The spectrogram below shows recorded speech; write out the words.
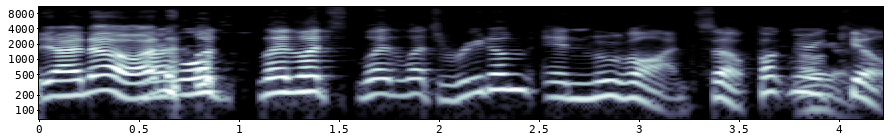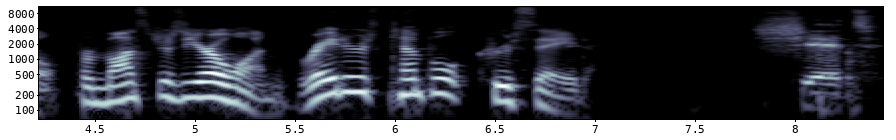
yeah, I know. All I right, well, let's let, let's let, let's read them and move on. So, fuck Mary Okay. Kill from Monster Zero One, Raiders, Temple, Crusade. Shit.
